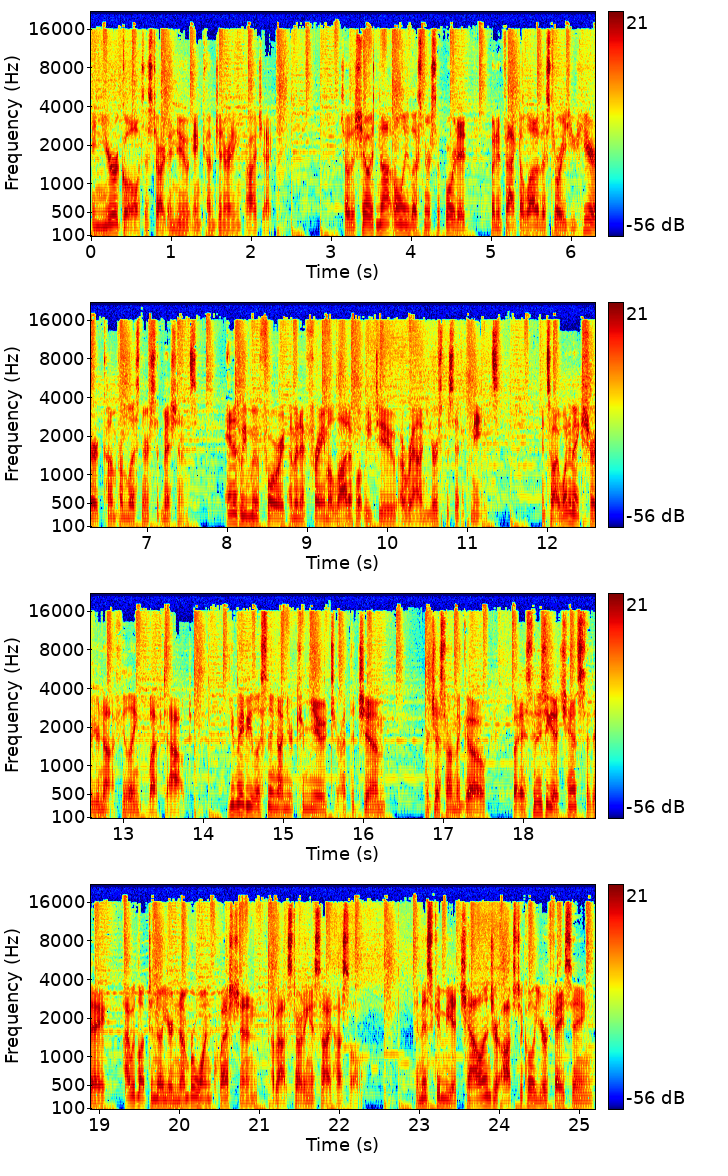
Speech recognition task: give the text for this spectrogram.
in your goal to start a new income generating project. So the show is not only listener supported, but in fact, a lot of the stories you hear come from listener submissions. And as we move forward, I'm going to frame a lot of what we do around your specific needs. And so I want to make sure you're not feeling left out. You may be listening on your commute or at the gym or just on the go, but as soon as you get a chance today, I would love to know your number one question about starting a side hustle. And this can be a challenge or obstacle you're facing,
